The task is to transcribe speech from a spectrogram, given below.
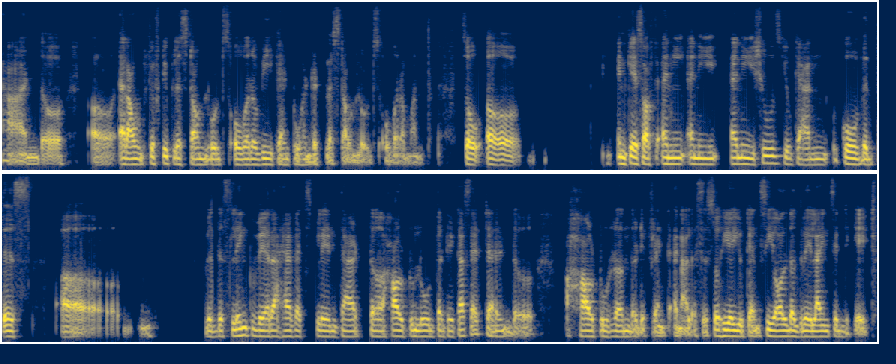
and uh, around 50 plus downloads over a week and 200 plus downloads over a month. So uh, in case of any any any issues you can go with this uh, with this link where i have explained that uh, how to load the data set and uh, how to run the different analysis. So here you can see all the gray lines indicate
